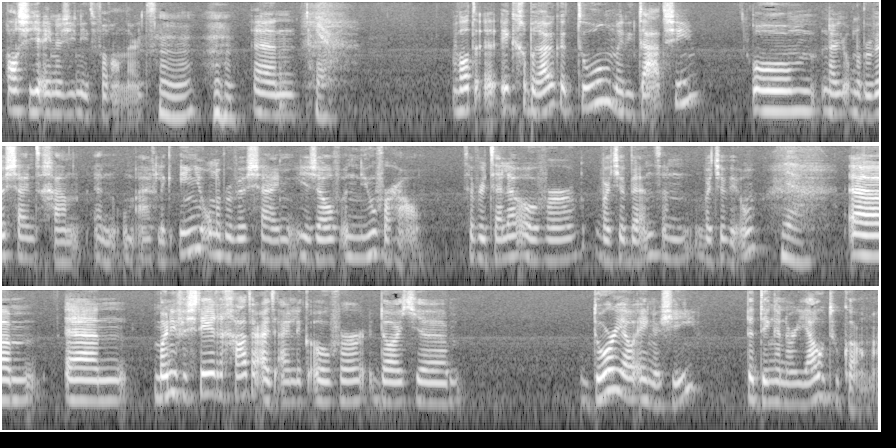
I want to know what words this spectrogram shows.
als je je energie niet verandert. Hmm. en ja. wat ik gebruik het tool meditatie om naar je onderbewustzijn te gaan en om eigenlijk in je onderbewustzijn jezelf een nieuw verhaal te vertellen over wat je bent en wat je wil. Ja. Um, en manifesteren gaat er uiteindelijk over dat je door jouw energie de dingen naar jou toe komen.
